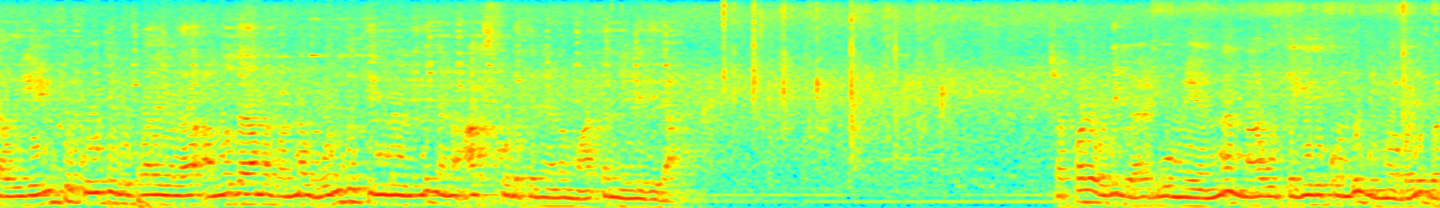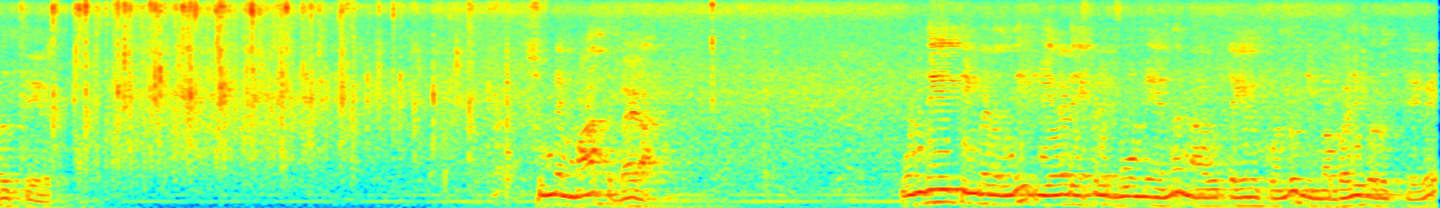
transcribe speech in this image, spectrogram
ತಾವು ಎಂಟು ಕೋಟಿ ರೂಪಾಯಿಗಳ ಅನುದಾನವನ್ನು ಒಂದು ತಿಂಗಳಲ್ಲಿ ನಾನು ಹಾಕ್ಸ್ಕೊಡ್ತೇನೆ ಅನ್ನೋ ಮಾತನ್ನು ಹೇಳಿದ್ದೀರಾ? ಚಪ್ಪಳ ಹೊಡಿ ಭೂಮಿಯನ್ನು ನಾವು ತೆಗೆದುಕೊಂಡು ನಿಮ್ಮ ಬಳಿ ಬರುತ್ತೇವೆ. ಸುಮ್ಮನೆ ಮಾತು ಬೇಡ. ಒಂದೇ ತಿಂಗಳಲ್ಲಿ ಎರಡು ಎಕರೆ ಭೂಮಿಯನ್ನು ನಾವು ತೆಗೆದುಕೊಂಡು ನಿಮ್ಮ ಬಳಿ ಬರುತ್ತೇವೆ.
